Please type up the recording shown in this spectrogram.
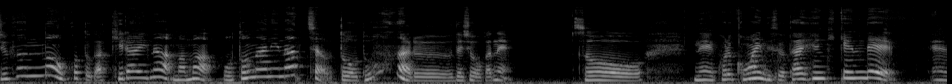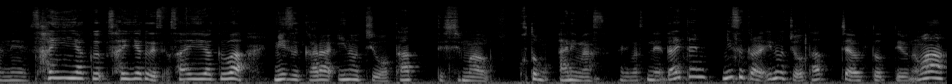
自分のことが嫌いなまま大人になっちゃうとどうなるでしょうかね。そう。ねこれ怖いんですよ。大変危険で、えーね、最悪最悪ですよ。最悪は自ら命を絶ってしまうこともあります。ありますね。大体自ら命を絶っちゃう人っていうのは、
